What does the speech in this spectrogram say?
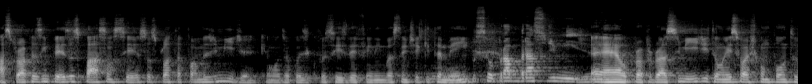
as próprias empresas passam a ser suas plataformas de mídia, que é uma outra coisa que vocês defendem bastante aqui também. O seu próprio braço de mídia. É, o próprio braço de mídia. Então, esse eu acho que é um ponto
